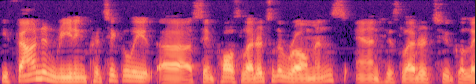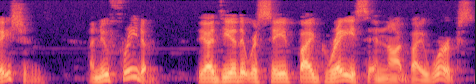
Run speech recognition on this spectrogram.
he found in reading particularly uh, St. Paul's letter to the Romans and his letter to Galatians a new freedom. The idea that we're saved by grace and not by works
